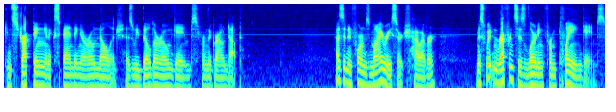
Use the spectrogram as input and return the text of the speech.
constructing and expanding our own knowledge as we build our own games from the ground up. As it informs my research, however, Ms. Whitton references learning from playing games.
